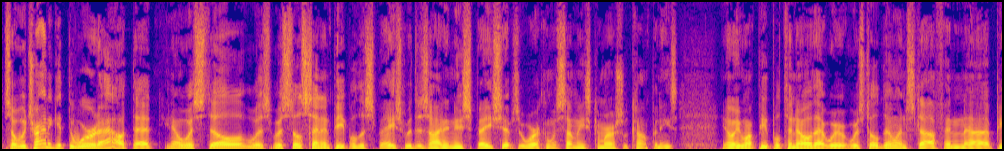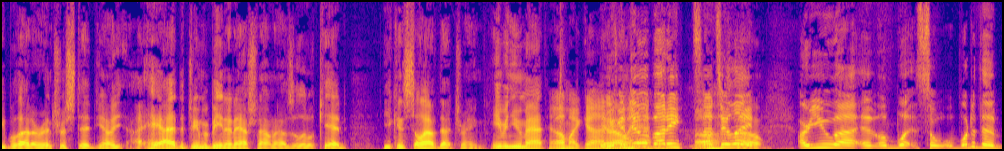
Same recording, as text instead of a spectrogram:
So we're trying to get the word out that you know we're still we're, we're still sending people to space. We're designing new spaceships. We're working with some of these commercial companies. You know, we want people to know that we're we're still doing stuff, and uh, people that are interested. You know, I, hey, I had the dream of being an astronaut when I was a little kid. You can still have that dream. Even you, Matt. "Oh my God, You know? can do it, buddy. It's not too late. So- Are you? Uh, uh, what? So what are the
